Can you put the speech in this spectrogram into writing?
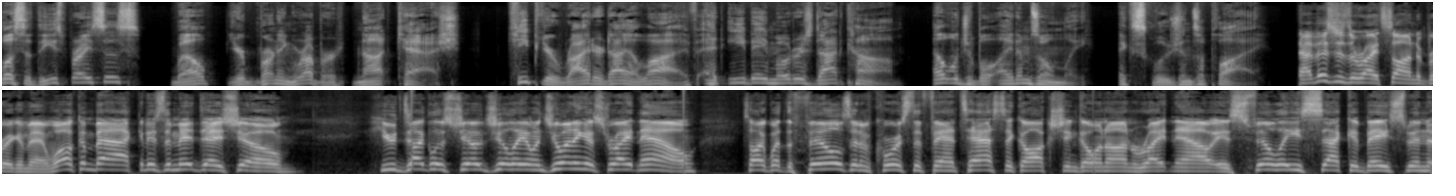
Plus, at these prices, well, you're burning rubber, not cash. Keep your ride or die alive at ebaymotors.com. Eligible items only. Exclusions apply. Now, this is the right song to bring him in. Welcome back. It is the midday show. Hugh Douglas, Joe Giglio, and joining us right now, talk about the Phils, and of course, the fantastic auction going on right now is Philly's second baseman,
